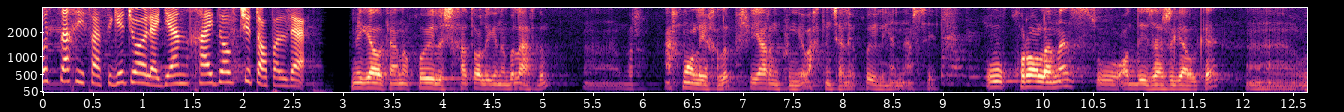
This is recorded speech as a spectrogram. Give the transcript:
o'z sahifasiga joylagan haydovchi topildi. migalkani qo'yilishi xatoligini bilardim. Bir ahmoqlik qilib shu yarim kunga vaqtinchalik qo'yilgan narsa edi. U qurol emas u oddiy zajigalka u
